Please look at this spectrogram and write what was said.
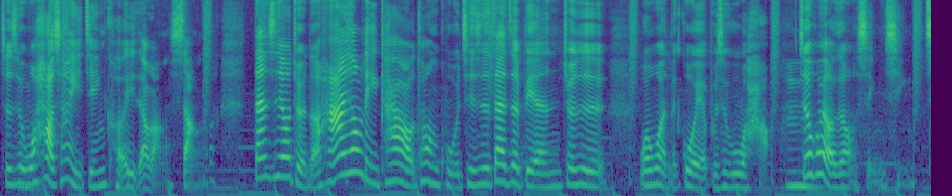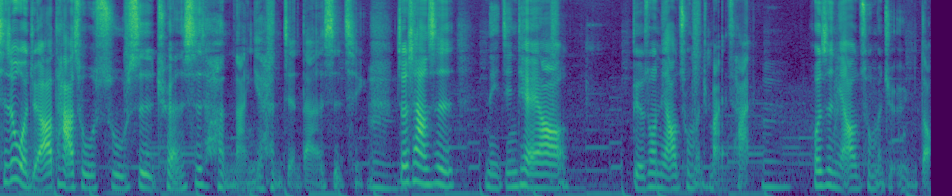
就是我好像已经可以再往上了，但是又觉得哈要离开好痛苦。其实在这边就是稳稳的过也不是不好，就会有这种心情。其实我觉得要踏出舒适圈是很难也很简单的事情。就像是你今天要，比如说你要出门去买菜，或是你要出门去运动，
